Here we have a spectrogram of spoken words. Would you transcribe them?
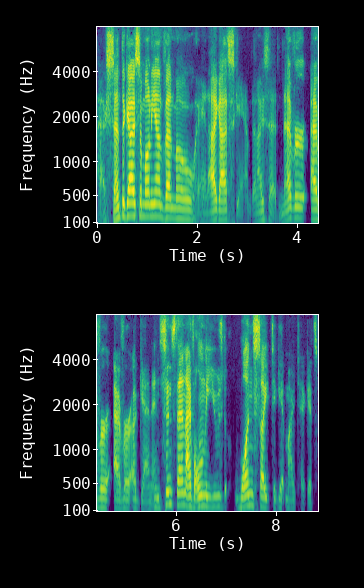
I sent the guy some money on Venmo and I got scammed. And I said, never, ever, ever again. And since then, I've only used one site to get my tickets,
